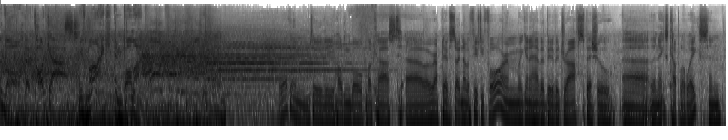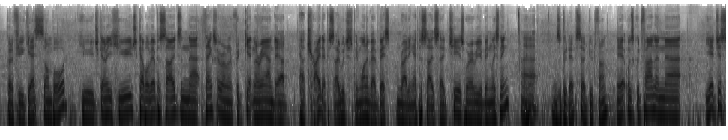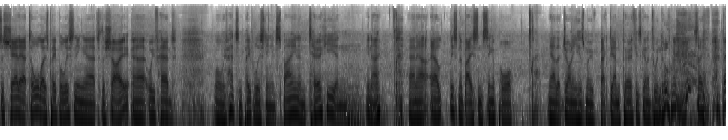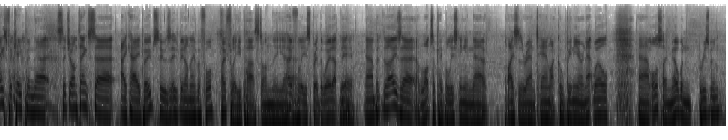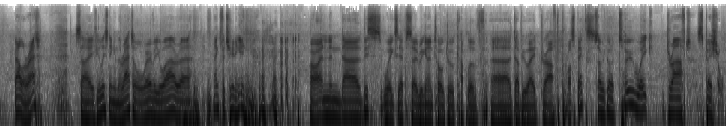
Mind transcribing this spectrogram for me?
the Ball, the podcast with Mike and Bomber. Welcome to the Holding the Ball podcast. Uh, we're up to episode number 54, and we're going to have a bit of a draft special uh, the next couple of weeks, and got a few guests on board. Huge, going to be a huge couple of episodes, and uh, thanks everyone for getting around our, our trade episode, which has been one of our best rating episodes. So cheers wherever you've been listening. Uh, It was a good episode, good fun. Yeah, it was good fun, and uh, yeah, just a shout out to all those people listening uh, to the show. Uh, we've had, well, we've had some people listening in Spain and Turkey, and you know, and our, our listener base in Singapore. Now that Johnny has moved back down to Perth, is going to dwindle. so thanks for keeping. Uh, so John, thanks, uh, aka Boobs, who's, who's been on there before. Hopefully, you passed on the. Uh, Hopefully, you spread the word up there. Uh, but those are lots of people listening in uh, places around town like Coolbinia and Atwell, um, also Melbourne, Brisbane, Ballarat. So if you're listening in the Rat or wherever you are, uh, thanks for tuning in. All right, and then uh, this week's episode, we're going to talk to a couple of uh, WA draft prospects. so we've got a two-week draft special,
